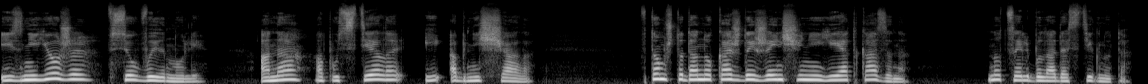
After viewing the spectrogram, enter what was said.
Из нее же все вынули. она опустела и обнищала. В том, что дано каждой женщине, ей отказано. Но цель была достигнута.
